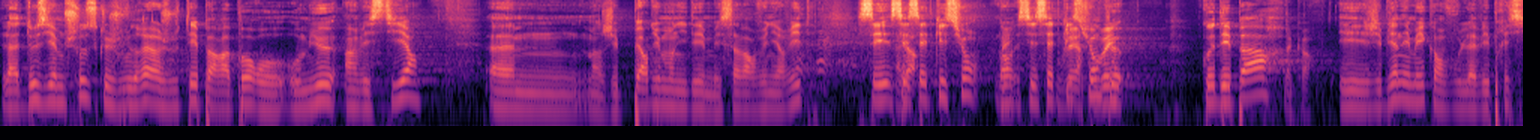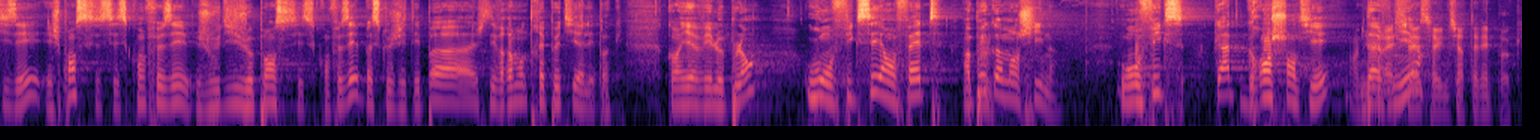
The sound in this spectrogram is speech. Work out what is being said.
La deuxième chose que je voudrais ajouter par rapport au, mieux investir, euh, j'ai perdu mon idée, mais ça va revenir vite. C'est cette question, c'est cette question qu'au départ, et j'ai bien aimé quand vous l'avez précisé, et je pense que c'est ce qu'on faisait. Je vous dis, je pense, c'est ce qu'on faisait parce que j'étais pas, j'étais vraiment très petit à l'époque. Quand il y avait le plan où on fixait en fait, un peu hmm. comme en Chine, où on fixe quatre grands chantiers d'avenir. à une certaine époque.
